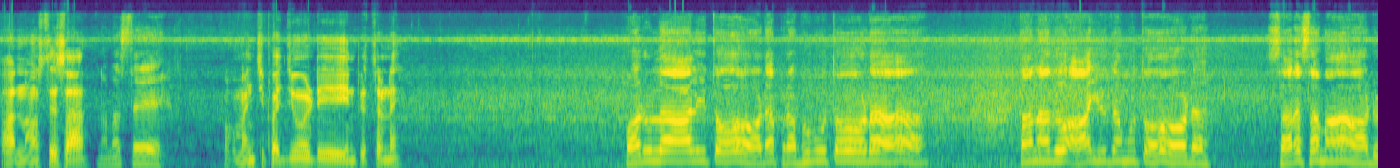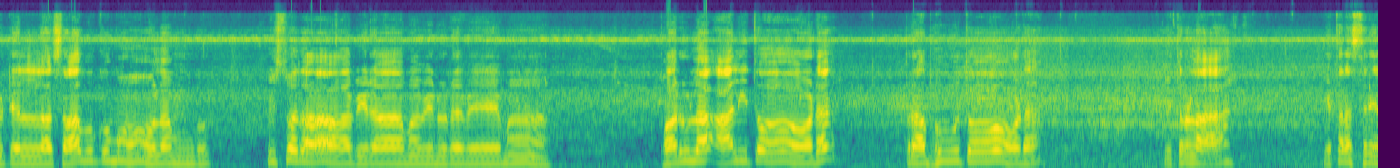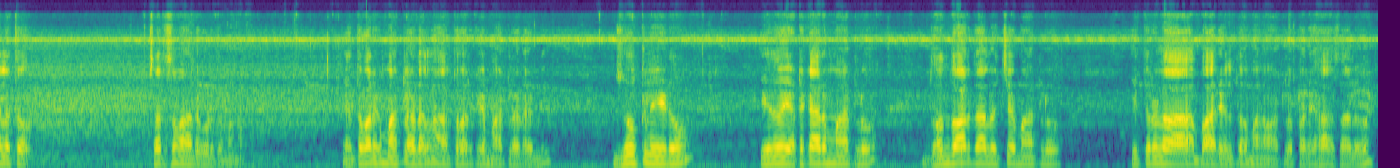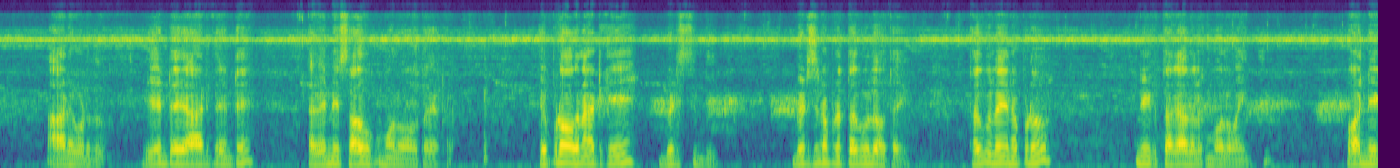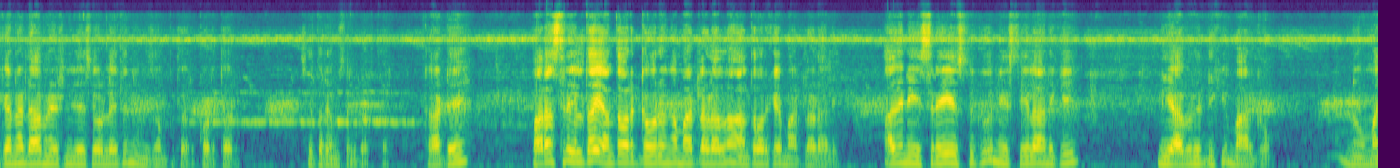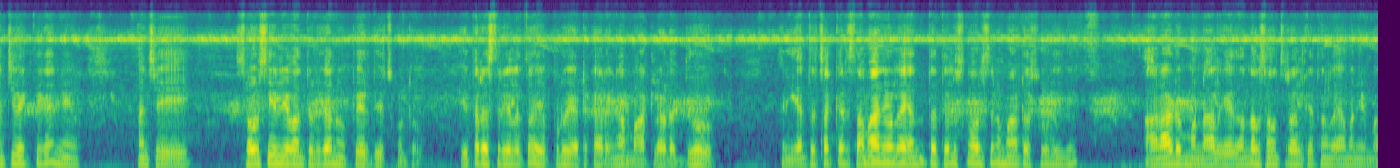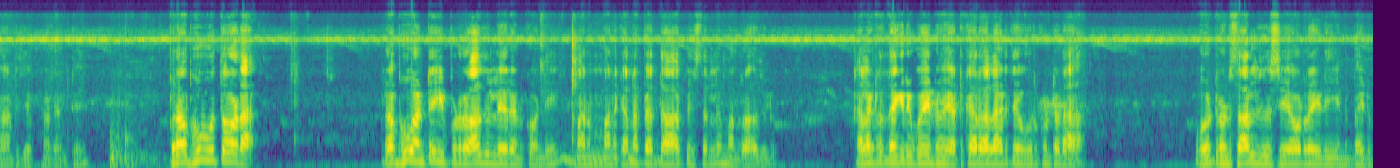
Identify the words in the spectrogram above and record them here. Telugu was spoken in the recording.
సార్ నమస్తే సార్. నమస్తే. ఒక మంచి పద్యం ఒకటి వినిపించండి. పరులాలితోడ ప్రభువుతోడ తనదు ఆయుధముతోడ సరసమాడుటెల్ల సావుకు మూలంబు విశ్వదాభిరామ వినురవేమ. పరుల ఆలితోడ ప్రభువుతోడ ఇతరుల ఇతర స్త్రీలతో సరసం ఆడకూడదు మనం. ఎంతవరకు మాట్లాడాలో అంతవరకే మాట్లాడండి. జోకులు వేయడం ఏదో ఎటకారం మాటలు ద్వంద్వార్థాలు వచ్చే మాటలు ఇతరుల భార్యలతో మనం అట్లా పరిహాసాలు ఆడకూడదు. ఏంటయ్యా ఆడితే అంటే అవన్నీ సాగుకు మూలం అవుతాయట. ఎప్పుడో ఒకనాటికి బెడిసింది బెడిసినప్పుడు తగులు అవుతాయి. తగులైనప్పుడు నీకు తగాదలకు మూలం వాడు నీకన్నా డామినేషన్ చేసేవాళ్ళు అయితే నిన్ను చంపుతారు కొడతారు. చిత్రహింసలు పెడతారు కాబట్టి పరస్త్రీలతో ఎంతవరకు గౌరవంగా మాట్లాడాలో అంతవరకే మాట్లాడాలి. అది నీ శ్రేయస్సుకు నీ శీలానికి నీ అభివృద్ధికి మార్గం. నువ్వు మంచి వ్యక్తిగా నీ మంచి సౌశీల్యవంతుడిగా నువ్వు పేరు తెచ్చుకుంటావు. ఇతర స్త్రీలతో ఎప్పుడూ ఎటకారంగా మాట్లాడద్దు. అని ఎంత చక్కటి సమాజంలో ఎంత తెలుసుకోవాల్సిన మాట చూడు ఇది. ఆనాడు నాలుగైదు వందల సంవత్సరాల క్రితం వేమని మాట చెప్పినాడంటే ప్రభువుతోడ ప్రభు అంటే ఇప్పుడు రాజులు లేరనుకోండి మనం మనకన్నా పెద్ద ఆఫీసర్లే మన రాజులు. కలెక్టర్ దగ్గరికి పోయి నువ్వు ఎటకారాలు ఆడితే ఊరుకుంటాడా? ఒకటి రెండు సార్లు చూసి ఎవడు రైడ్ బయట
